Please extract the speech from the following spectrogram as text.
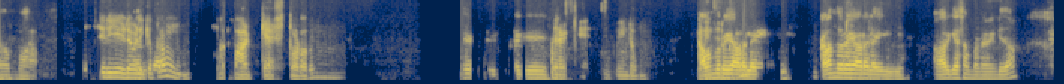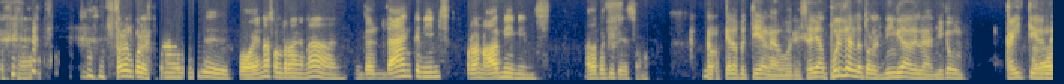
ஆமா. சிறிய இடைவெளிக்கு அப்புறம் பாட்காஸ்ட் தொடரும். மீண்டும் கலந்துரையாடலை கலந்துரையாடலை ஆர்கேசம் பண்ண வேண்டியதான் சொல்லுங்க கூட. வந்து இப்போ என்ன சொல்றாங்கன்னா இந்த டேங்க் மீம்ஸ் அப்புறம் நார்மி மீம்ஸ் அத பத்தி பேசணும் நமக்கு அதை பத்தியான ஒரு சரியா புரிதல் தொடர். நீங்க தான் அதுல மிகவும் கை தேர்ந்த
